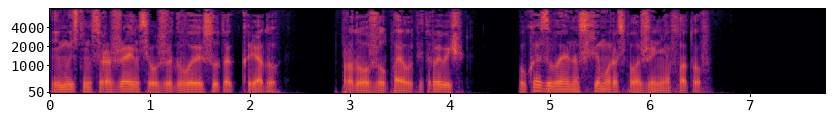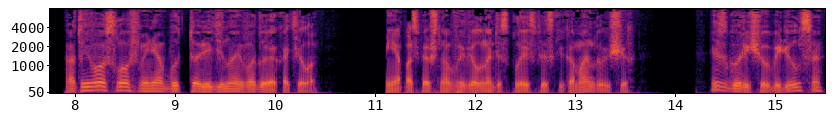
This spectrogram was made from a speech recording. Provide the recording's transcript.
и мы с ним сражаемся уже двое суток к ряду, продолжил Павел Петрович, указывая на схему расположения флотов. От его слов меня будто ледяной водой окатило. Я поспешно вывел на дисплей списки командующих и с горечью убедился,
